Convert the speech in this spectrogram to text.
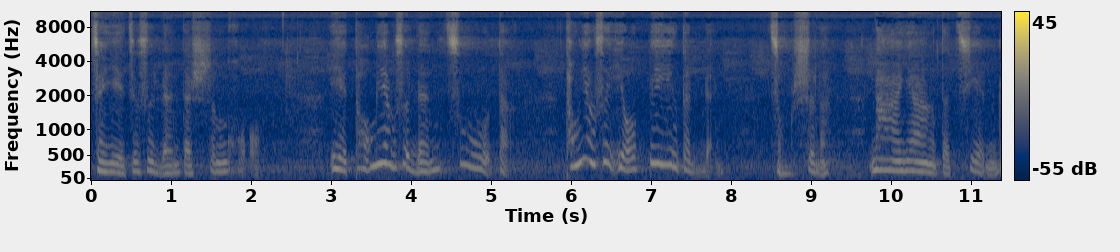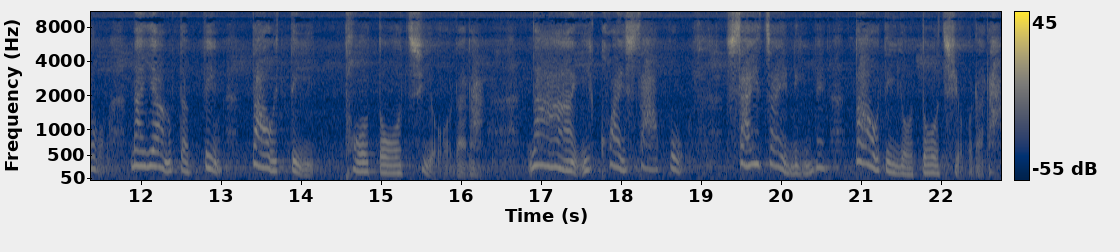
这也就是人的生活，也同样是人住的，同样是有病的人，总是呢那样的渐弱，那样的病到底拖多久了啦？那一块纱布塞在里面，到底有多久了啦？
